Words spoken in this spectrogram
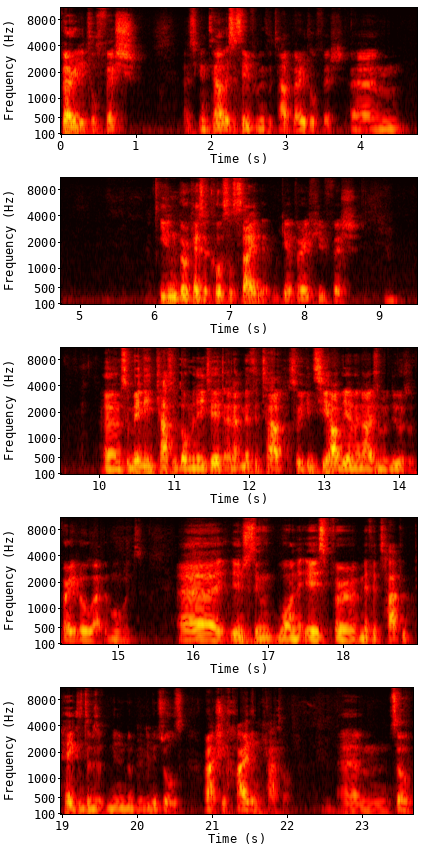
very little fish. As you can tell, it's the same from Mither Tap, very little fish. Um, even Burghead's a coastal site, we get very few fish. Um, so mainly cattle dominated, and at Tap, so you can see how the MNIs and manures are very low at the moment. Uh, the interesting one is for Mither Tap pigs in terms of minimum individuals are actually higher than cattle. Um, so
